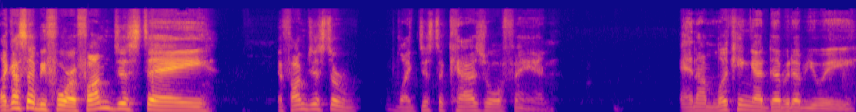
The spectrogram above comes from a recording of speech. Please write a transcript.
like I said before, if I'm just a if I'm just a like just a casual fan and I'm looking at WWE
